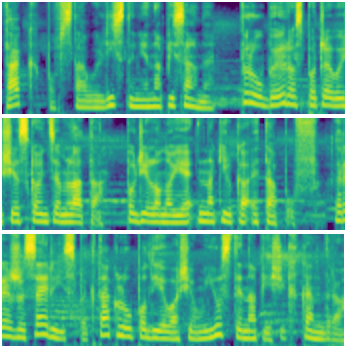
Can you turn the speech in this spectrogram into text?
Tak powstały listy nienapisane. Próby rozpoczęły się z końcem lata. Podzielono je na kilka etapów. Reżyserii spektaklu podjęła się Justyna Piesik-Kendra.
